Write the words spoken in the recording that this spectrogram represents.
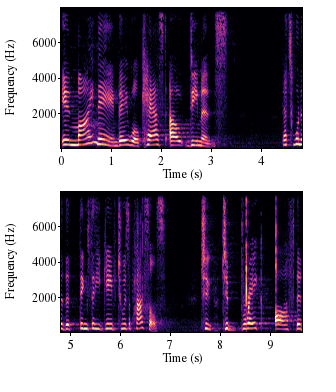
In my name, they will cast out demons. That's one of the things that he gave to his apostles to, to break off the,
